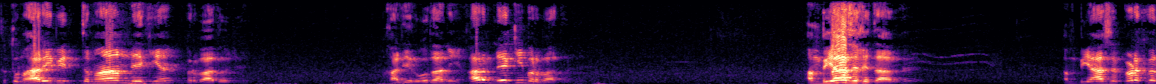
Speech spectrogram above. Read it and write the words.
تو تمہاری بھی تمام نیکیاں برباد ہو جائیں۔ خالی رودا نہیں، ہر نیکی برباد ہو جائے۔ انبیاء سے خطاب ہے۔ انبیاء سے بڑھ کر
